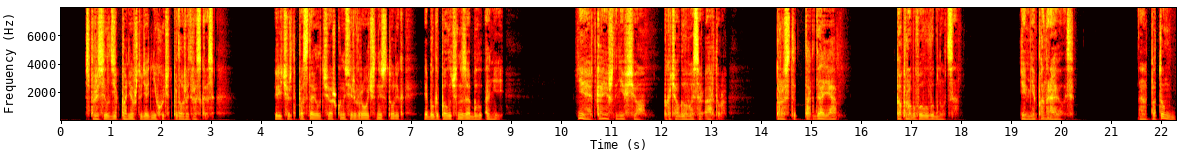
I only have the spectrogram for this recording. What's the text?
— спросил Дик, поняв, что дядя не хочет продолжать рассказ. Ричард поставил чашку на сервировочный столик и благополучно забыл о ней. «Нет, конечно, не все», — покачал головой сэр Артур. «Просто тогда я попробовал улыбнуться. И мне понравилось. А потом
